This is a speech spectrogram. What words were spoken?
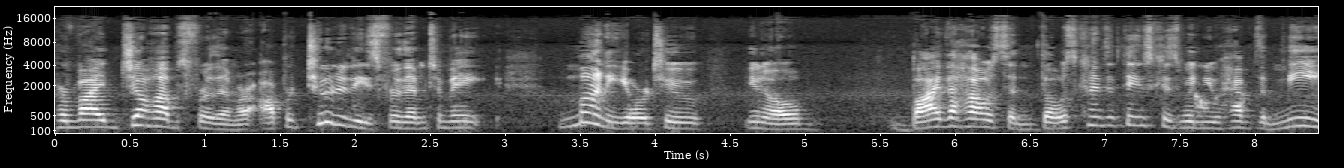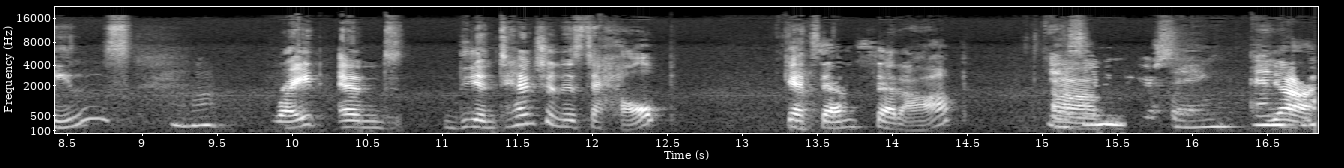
provide jobs for them or opportunities for them to make money or to, you know, buy the house and those kinds of things? Because when you have the means, hmm right, and the intention is to help get yes them set up. Yes, I Um, know what you're saying. And yeah,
